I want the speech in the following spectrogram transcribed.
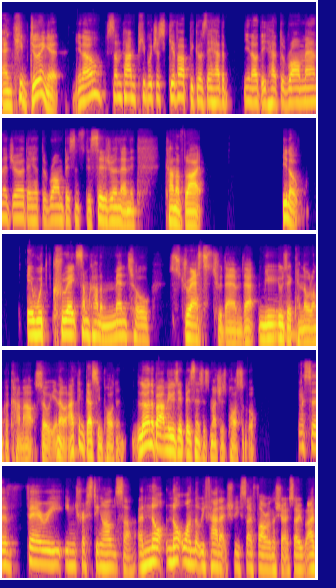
and keep doing it you know? Sometimes people just give up because they had the you know they had the wrong manager they had the wrong business decision and it kind of like you know it would create some kind of mental stress to them that music Mhm. can no longer come out so you know i think that's important learn about music business as much as possible That's a very interesting answer, and not not one that we've had actually so far on the show. So I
